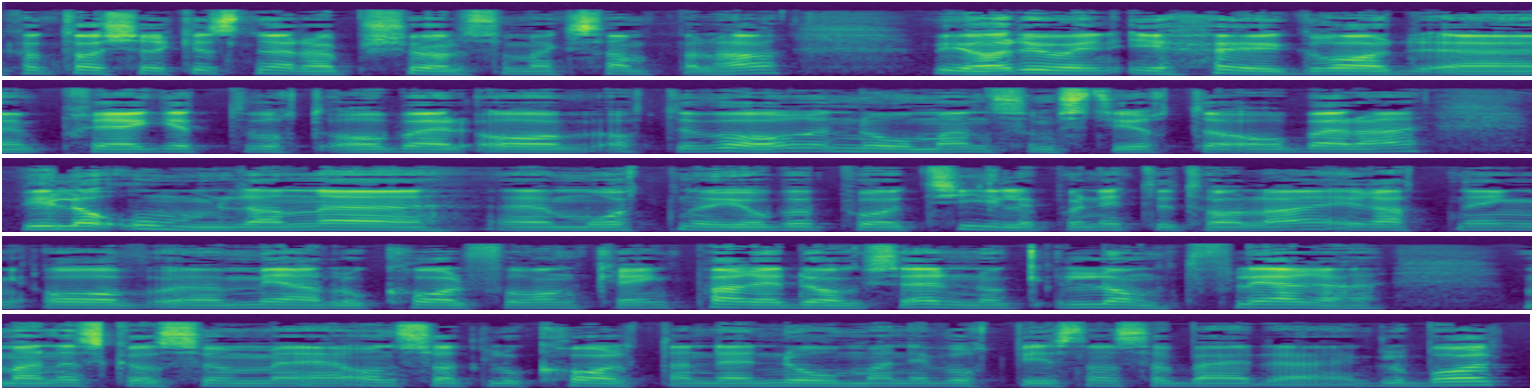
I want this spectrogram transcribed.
Vi kan ta Kirkens Nødhjelp sjøl som eksempel her. Vi hadde jo i høy grad preget vårt arbeid av at det var nordmenn som styrte arbeidet. Vi la om denne måten å jobbe på tidlig på 90-tallet i retning av mer lokal forankring. Per i dag så er det nok langt flere mennesker som er ansatt ansatt lokalt enn det er nordmenn i vårt bistandsarbeid globalt.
